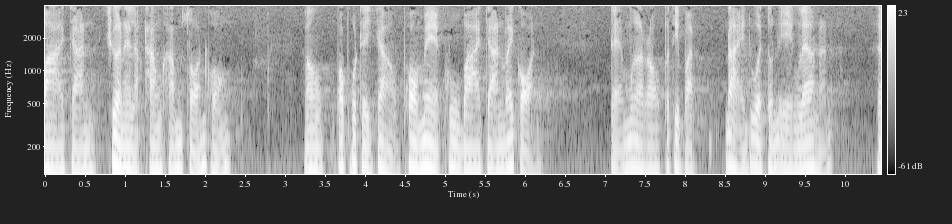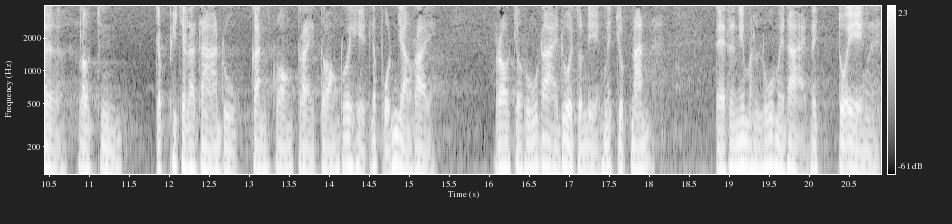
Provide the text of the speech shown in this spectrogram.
บาอาจารย์เชื่อในหลักธรรมคำสอนของเอาพระพุทธเจ้า พ่อแม่ครูบาอาจารย์ไว้ก่อน แต่เมื่อเราปฏิบัติได้ด้วยตนเองแล้วนะเออเราจึงจะพิจารณาดูการกรองไตรตรองด้วยเหตุและผลอย่างไร เราจะรู้ได้ด้วยตนเองในจุดนั้น แต่ตรงนี้มันรู้ไม่ได้ในตัวเองเลย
